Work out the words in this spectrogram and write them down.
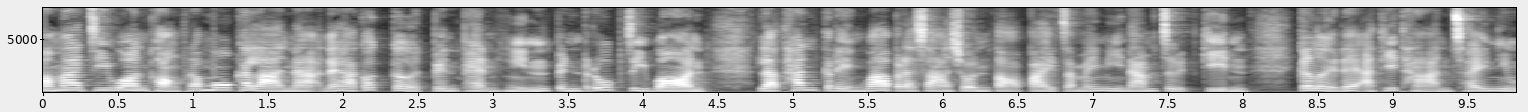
ต่อมาจีวรของพระโมคคัลลานะนะคะก็เกิดเป็นแผ่นหินเป็นรูปจีวร และท่านเกรงว่าประชาชนต่อไปจะไม่มีน้ำจืดกิน ก็เลยได้อธิษฐานใช้นิ้ว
